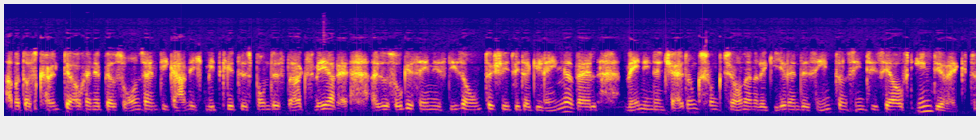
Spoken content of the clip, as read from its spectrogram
aber das könnte auch eine Person sein, die gar nicht Mitglied des Bundestags wäre. Also so gesehen ist dieser Unterschied wieder geringer, weil wenn in Entscheidungsfunktionen Regierende sind, dann sind sie sehr oft indirekt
